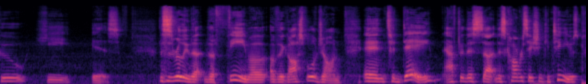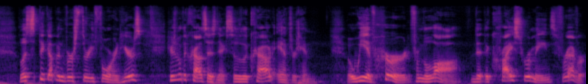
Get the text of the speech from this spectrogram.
who he is. This is really the, the theme of, of the Gospel of John. And today, after this uh, this conversation continues, let's pick up in verse 34. And here's here's what the crowd says next. So the crowd answered him, "We have heard from the law that the Christ remains forever.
